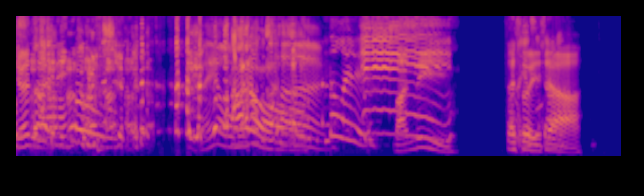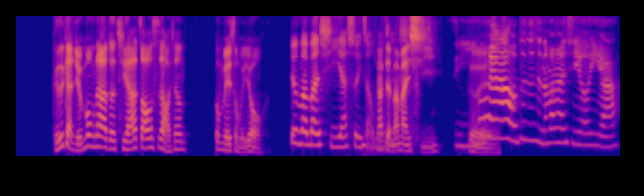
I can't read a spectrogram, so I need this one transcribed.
绝对零度，没有，没有不看肯。到哎，蛮力，再哦睡一下。可是感觉孟娜的其他招式好像都没什么用。就慢慢吸呀，睡着。他得慢慢吸。对对啊，我这只只能慢慢吸而已啊。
